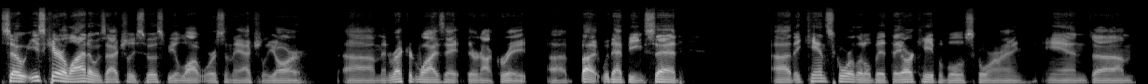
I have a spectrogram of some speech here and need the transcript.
So East Carolina was actually supposed to be a lot worse than they actually are. Um, and record wise, they, they're not great. Uh, but with that being said, uh, they can score a little bit. They are capable of scoring. And um,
